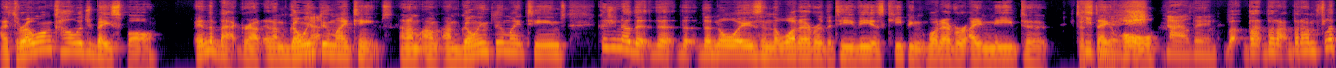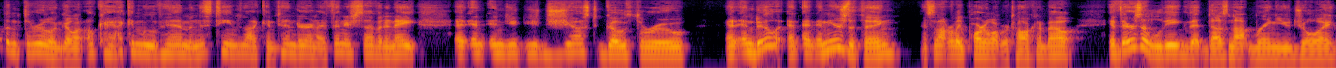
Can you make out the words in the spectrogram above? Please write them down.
I throw on college baseball in the background and I'm going Yep. through my teams and I'm I'm, I'm going through my teams because you know the, the the the noise and the whatever the TV is keeping whatever I need to to Keeping stay whole. dialed in. But but but but I'm flipping through and going, okay, I can move him, and this team's not a contender, and I finished seven and eight, and and, and you you just go through and, and do it. And, and and here's the thing, it's not really part of what we're talking about. If there's a league that does not bring you joy,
